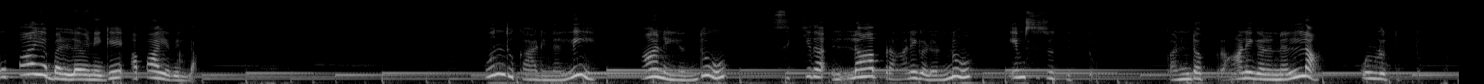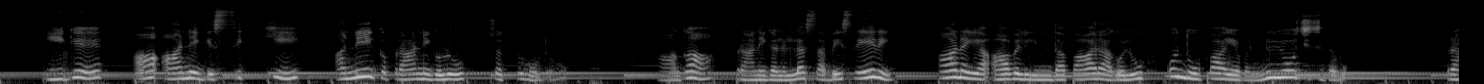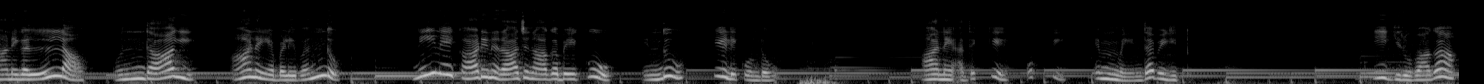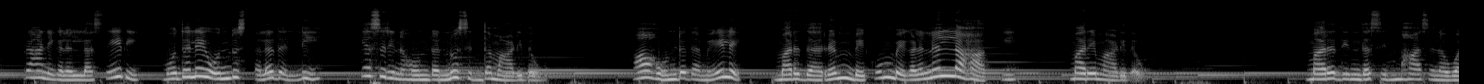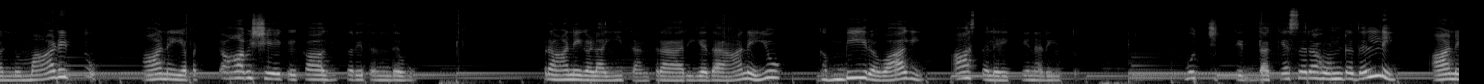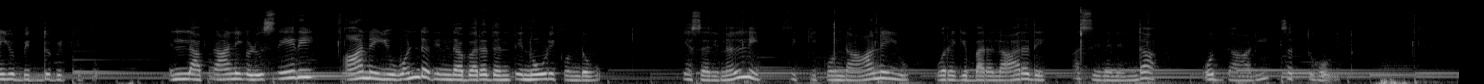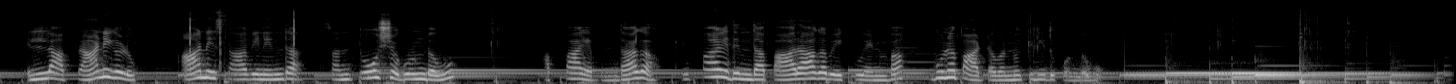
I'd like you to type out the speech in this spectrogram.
ಉಪಾಯ ಬಳ್ಳವನಿಗೆ ಅಪಾಯವಿಲ್ಲ. ಒಂದು ಕಾಡಿನಲ್ಲಿ ಆನೆಯೊಂದು ಸಿಕ್ಕಿದ ಎಲ್ಲ ಪ್ರಾಣಿಗಳನ್ನು ಹಿಂಸಿಸುತ್ತಿತ್ತು. ಕಂಡ ಪ್ರಾಣಿಗಳನ್ನೆಲ್ಲ ಕೊಳ್ಳುತ್ತಿತ್ತು. ಹೀಗೆ ಆ ಆನೆಗೆ ಸಿಕ್ಕಿ ಅನೇಕ ಪ್ರಾಣಿಗಳು ಸತ್ತು ಹೋದವು. ಆಗ ಪ್ರಾಣಿಗಳೆಲ್ಲ ಸಭೆ ಸೇರಿ ಆನೆಯ ಆವಳಿಯಿಂದ ಪಾರಾಗಲು ಒಂದು ಉಪಾಯವನ್ನು ಯೋಚಿಸಿದವು. ಪ್ರಾಣಿಗಳೆಲ್ಲ ಒಂದಾಗಿ ಆನೆಯ ಬಳಿ ಬಂದು, ನೀನೇ ಕಾಡಿನ ರಾಜನಾಗಬೇಕು ಎಂದು ಕೇಳಿಕೊಂಡವು. ಆನೆ ಅದಕ್ಕೆ ಒಪ್ಪಿ ಹೆಮ್ಮೆಯಿಂದ ಬಿಗಿತು. ಹೀಗಿರುವಾಗ ಪ್ರಾಣಿಗಳೆಲ್ಲ ಸೇರಿ ಮೊದಲೇ ಒಂದು ಸ್ಥಳದಲ್ಲಿ ಕೆಸರಿನ ಹೊಂಡನ್ನು ಸಿದ್ಧ ಮಾಡಿದವು ಆ ಹೊಂಡದ ಮೇಲೆ ಮರದ ರೆಂಬೆ ಕೊಂಬೆಗಳನ್ನೆಲ್ಲ ಹಾಕಿ ಮರೆ ಮಾಡಿದವು. ಮರದಿಂದ ಸಿಂಹಾಸನವನ್ನು ಮಾಡಿಟ್ಟು ಆನೆಯ ಪಟ್ಟಾಭಿಷೇಕಕ್ಕಾಗಿ ಕರೆತಂದೆವು ಪ್ರಾಣಿಗಳ ಈ ತಂತ್ರ ಅರಿಯದ ಆನೆಯು ಗಂಭೀರವಾಗಿ ಆ ಸ್ಥಳಕ್ಕೆ ನಡೆಯಿತು. ಮುಚ್ಚಿಟ್ಟಿದ್ದ ಕೆಸರ ಹೊಂಡದಲ್ಲಿ ಆನೆಯು ಬಿದ್ದು ಬಿಟ್ಟಿತು. ಎಲ್ಲ ಪ್ರಾಣಿಗಳು ಸೇರಿ ಆನೆಯು ಹೊಂಡದಿಂದ ಬರದಂತೆ ನೋಡಿಕೊಂಡವು. ಕೆಸರಿನಲ್ಲಿ ಸಿಕ್ಕಿಕೊಂಡ ಆನೆಯು ಹೊರಗೆ ಬರಲಾರದೆ ಹಸಿವಿನಿಂದ ಒದ್ದಾಡಿ ಸತ್ತು ಹೋಯಿತು. ಎಲ್ಲ ಪ್ರಾಣಿಗಳು ಆನೆ ಸಾವಿನಿಂದ ಸಂತೋಷಗೊಂಡವು. ಅಪಾಯ ಬಂದಾಗ ಉಪಾಯದಿಂದ ಪಾರಾಗಬೇಕು ಎಂಬ ಗುಣಪಾಠವನ್ನು ತಿಳಿದುಕೊಂಡವು.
